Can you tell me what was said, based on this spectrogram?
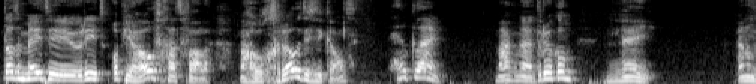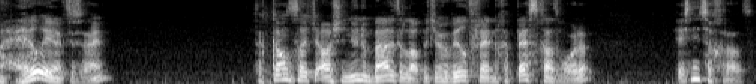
dat een meteoriet op je hoofd gaat vallen. Maar hoe groot is die kans? Heel klein. Maak me daar druk om? Nee. En om heel eerlijk te zijn, de kans dat je als je nu naar buiten loopt, dat je door wildvreemden gepest gaat worden, is niet zo groot.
